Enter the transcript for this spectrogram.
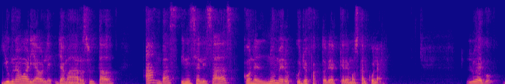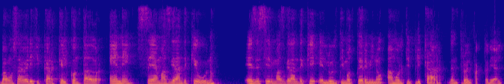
y una variable llamada resultado, ambas inicializadas con el número cuyo factorial queremos calcular. Luego vamos a verificar que el contador n sea más grande que 1, es decir, más grande que el último término a multiplicar dentro del factorial.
